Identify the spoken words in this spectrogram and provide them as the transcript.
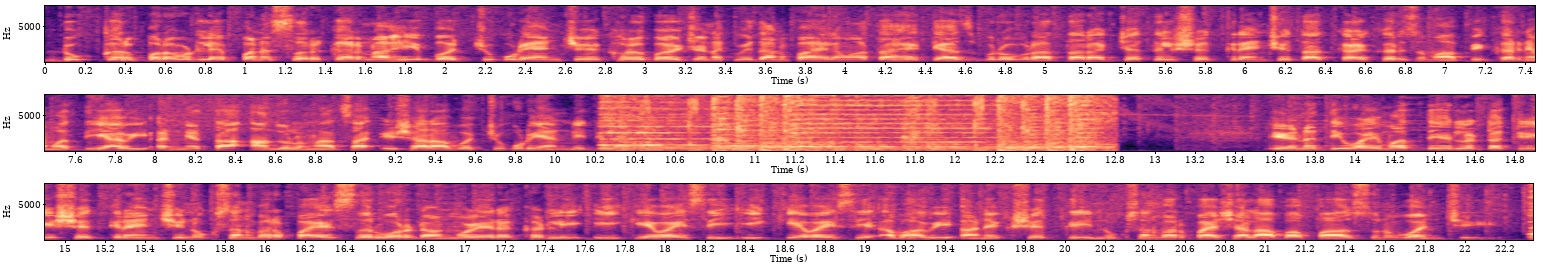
डुक्कर परवडले पण सरकार नाही. बच्चू यांचे खळबळजनक विधान पाहायला मिळत आहे. त्याचबरोबर आता राज्यातील शेतकऱ्यांची तात्काळ कर्जमाफी करण्यामध्ये यावी अन्यथा आंदोलनाचा इशारा बच्चू यांनी दिला. येणं दिवाळीमध्ये लटकली शेतकऱ्यांची नुकसान भरपाई सर्व्हर डाऊनमुळे रखडली ई केवायसी ई केवायसी अभावी अनेक शेतकरी नुकसान भरपाईच्या लाभापासून वंचित.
